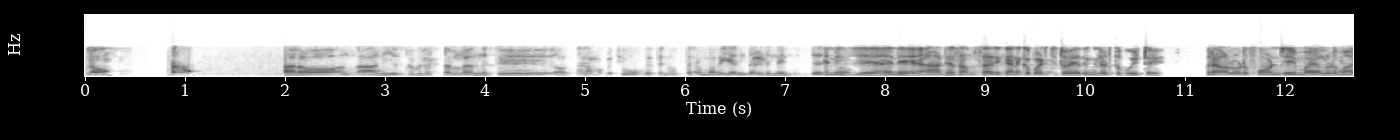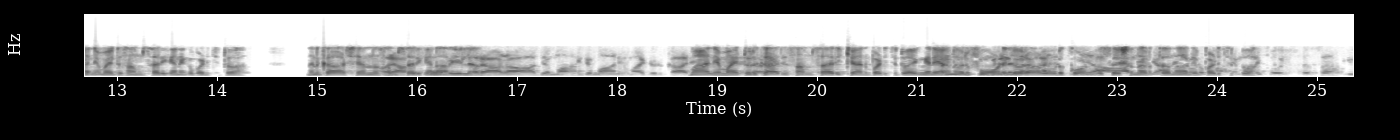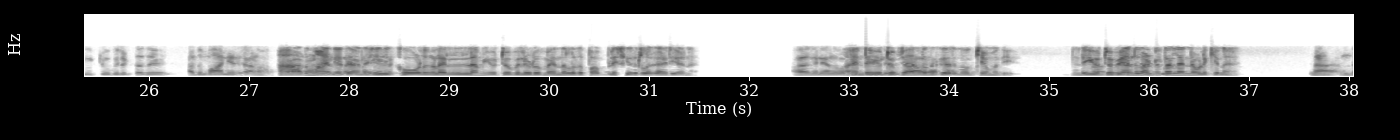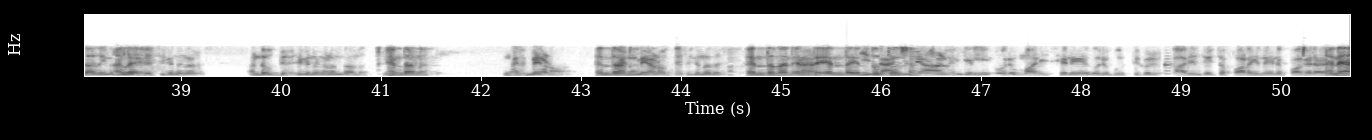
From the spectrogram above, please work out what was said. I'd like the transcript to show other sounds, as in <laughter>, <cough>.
Hello. Hello എന്താ നീ യൂട്യൂബിൽ ഇട്ടല്ലോ എന്നിട്ട് നമുക്ക് ചോദ്യത്തിന് ഉത്തരം പറയും. എന്താ ഇടുന്ന എനിക്ക് അതിന് ആദ്യം സംസാരിക്കാനൊക്കെ പഠിച്ചിട്ടോ? ഏതെങ്കിലും അടുത്ത് പോയിട്ടേ? ഒരാളോട് ഫോൺ ചെയ്യുമ്പോ അയാളോട് മാന്യമായിട്ട് സംസാരിക്കാനൊക്കെ പഠിച്ചിട്ടോ? നിനക്ക് ആശയൊന്നും സംസാരിക്കാൻ അറിയില്ല. ആദ്യമായിട്ട് മാന്യമായിട്ട് ഒരു കാര്യം മാന്യമായിട്ടൊരു കാര്യം സംസാരിക്കാൻ പഠിച്ചിട്ടോ എങ്ങനെയാണ് ഒരു ഫോണിൽ ഒരാളോട് കോൺവെർസേഷൻ നടത്തുക ആദ്യം പഠിച്ചിട്ടോ യൂട്യൂബിലിട്ടത് അത് മാന്യതയാണോ? ആ അത് മാന്യതയാണ്. ഈ കോളുകളെല്ലാം യൂട്യൂബിൽ ഇടും എന്നുള്ളത് പബ്ലിഷ് ചെയ്തിട്ടുള്ള കാര്യമാണ്. എന്റെ യൂട്യൂബ് ചാനൽ ഒന്ന് കയറി നോക്കിയാൽ മതി. എന്റെ യൂട്യൂബ് ചാനൽ കണ്ടിട്ടല്ലേ എന്നെ വിളിക്കണേ ആ, എന്താ നിങ്ങൾ അല്ലേ? ഉദ്ദേശിക്കുന്നത് നിങ്ങൾ എന്താണ് എന്താണ്? നന്മയാണോ? എന്താണ് നന്മയാണോ ഉദ്ദേശിക്കുന്നത്? എന്താ എന്ത് എന്താ ഈ എന്ത് ഉദ്ദേശം? നന്മയാണെങ്കിൽ ഒരു മനുഷ്യന് ഒരു വൃത്തിക്ക് ഒരു കാര്യം ചോദിച്ചാൽ പറയുന്നതിന് പകരം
